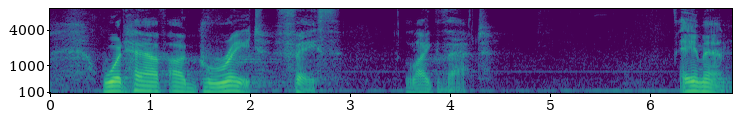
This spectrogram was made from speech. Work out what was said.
would have a great faith like that. Amen.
